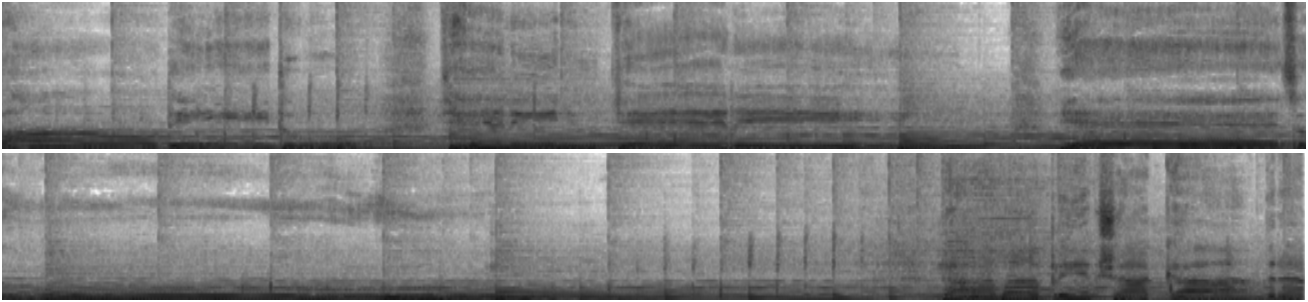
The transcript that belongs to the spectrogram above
baudītu ķēniņu ķēnī. Jēzu. Tavā priekšā katra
